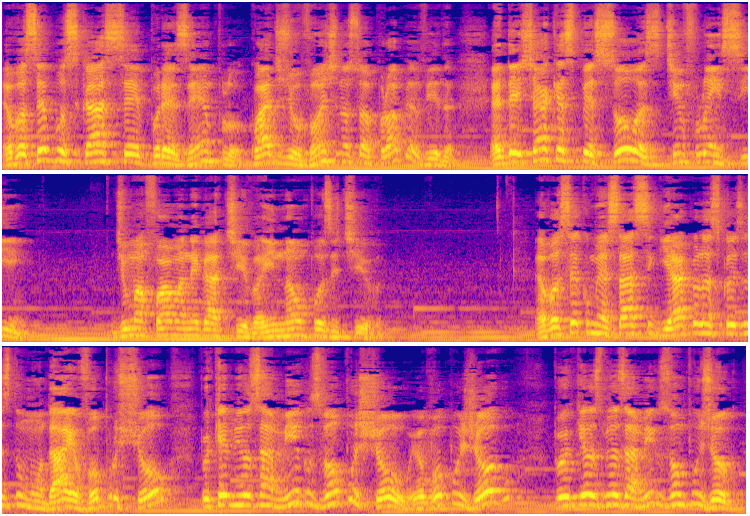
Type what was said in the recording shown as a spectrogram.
É você buscar ser, por exemplo, coadjuvante na sua própria vida. É deixar que as pessoas te influenciem de uma forma negativa e não positiva. É você começar a se guiar pelas coisas do mundo. Ah, eu vou pro show porque meus amigos vão pro show. Eu vou pro jogo porque os meus amigos vão pro jogo.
